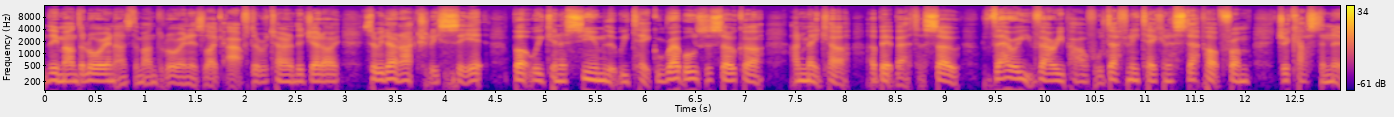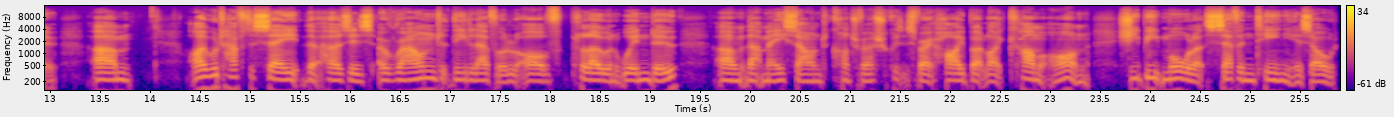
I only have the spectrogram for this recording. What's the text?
The Mandalorian, as The Mandalorian is like after Return of the Jedi, so we don't actually see it, but we can assume that we take Rebels Ahsoka and make her a bit better. So, very, very powerful. Definitely taking a step up from Jocasta Nu. Um, I would have to say that hers is around the level of Plo and Windu. Um, that may sound controversial because it's very high, but like, come on. She beat Maul at 17 years old.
